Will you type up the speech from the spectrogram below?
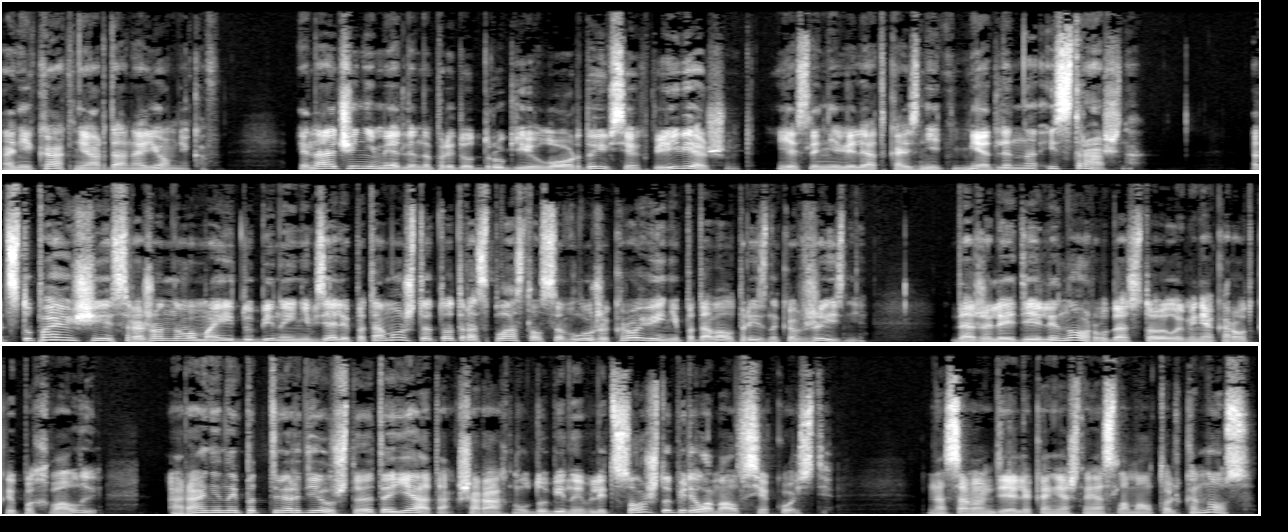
а никак не орда наемников. Иначе немедленно придут другие лорды и всех перевешивают, если не велят казнить медленно и страшно. Отступающие сраженного моей дубиной не взяли потому, что тот распластался в луже крови и не подавал признаков жизни. Даже леди Эленор удостоила меня короткой похвалы, а раненый подтвердил, что это я так шарахнул дубиной в лицо, что переломал все кости. На самом деле, конечно, я сломал только нос,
